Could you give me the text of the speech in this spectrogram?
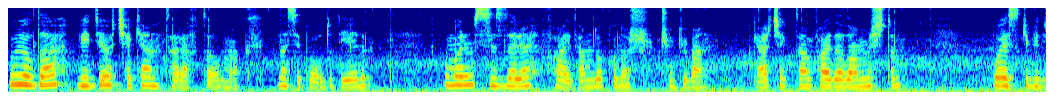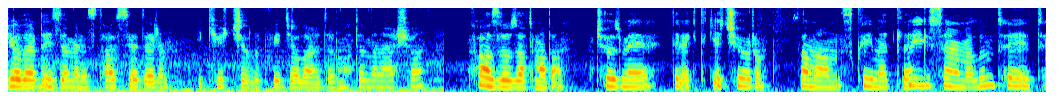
Bu yılda video çeken tarafta olmak nasip oldu diyelim. Umarım sizlere faydam dokunur. Çünkü ben gerçekten faydalanmıştım. Bu eski videoları da izlemenizi tavsiye ederim. 2-3 yıllık videolardır muhtemelen şu an. Fazla uzatmadan çözmeye direkt geçiyorum. Zamanınız kıymetli. Bilgisayar malın TET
